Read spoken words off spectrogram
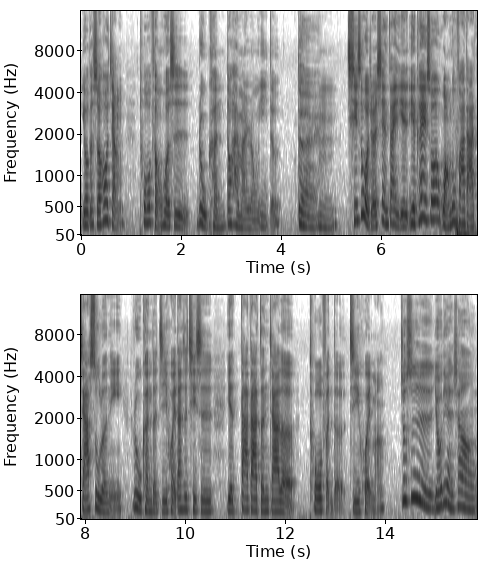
有的时候讲脱粉或者是入坑都还蛮容易的。对，嗯，其实我觉得现在也也可以说网络发达加速了你入坑的机会，但是其实也大大增加了脱粉的机会嘛。就是有点像，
